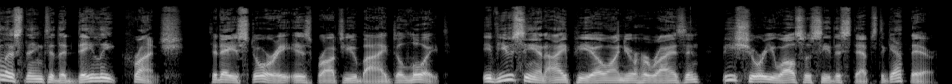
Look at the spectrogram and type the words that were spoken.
listening to the Daily Crunch. Today's story is brought to you by Deloitte. If you see an IPO on your horizon, be sure you also see the steps to get there.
